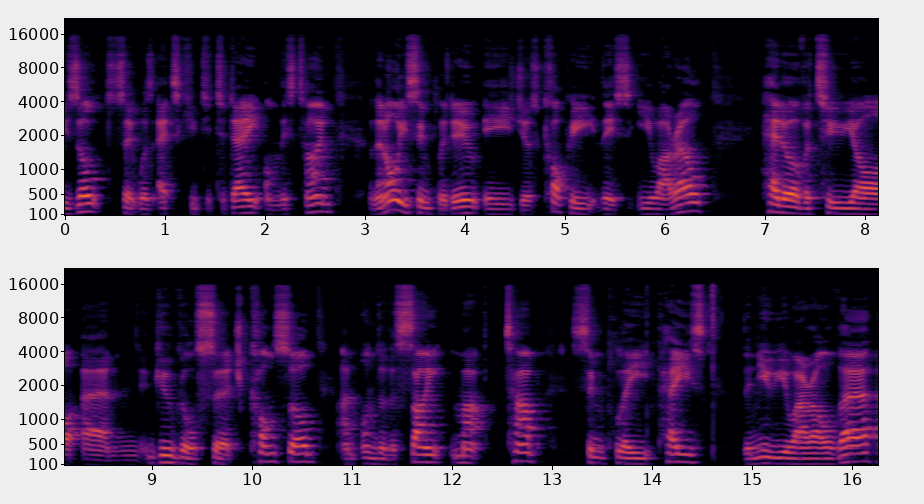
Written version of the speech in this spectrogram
result. So it was executed today on this time and then all you simply do is just copy this URL, head over to your um, Google Search Console, and under the Sitemap tab, simply paste the new URL there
